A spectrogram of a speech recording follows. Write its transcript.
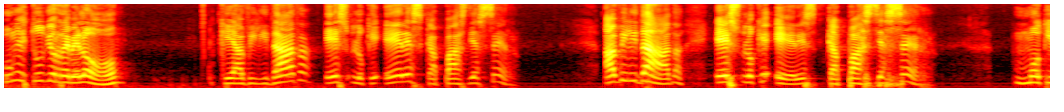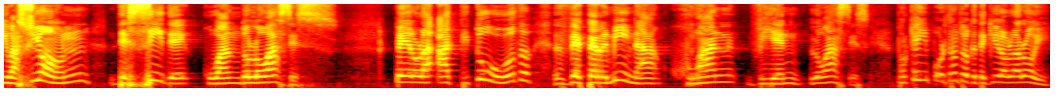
Un estudio reveló que habilidad es lo que eres capaz de hacer. Habilidad es lo que eres capaz de hacer. Motivación decide cuándo lo haces. Pero la actitud determina cuán bien lo haces. ¿Por qué es importante lo que te quiero hablar hoy?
